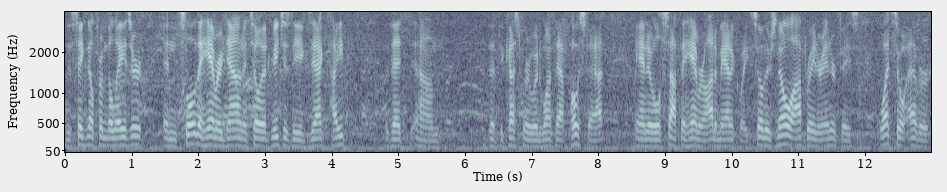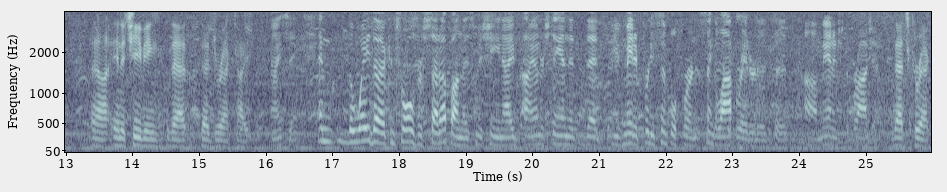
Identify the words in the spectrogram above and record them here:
the signal from the laser and slow the hammer down until it reaches the exact height that, um, that the customer would want that post at, and it will stop the hammer automatically. So there's no operator interface whatsoever uh, in achieving that, that direct height. I see. And the way the controls are set up on this machine, I, I understand that, that you've made it pretty simple for a single operator to, to uh, manage the project. That's correct.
